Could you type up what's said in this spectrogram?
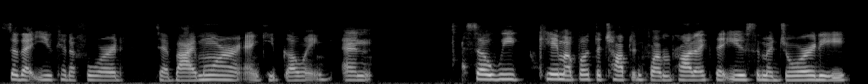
so that you can afford to buy more and keep going. And so we came up with the chopped and formed product that used the majority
